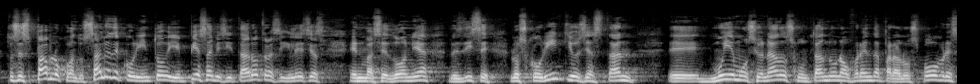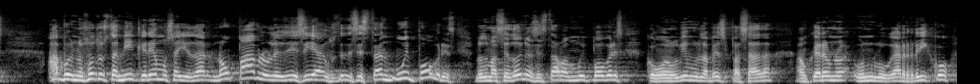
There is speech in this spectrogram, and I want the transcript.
Entonces Pablo cuando sale de Corinto y empieza a visitar otras iglesias en Macedonia, les dice, los corintios ya están eh, muy emocionados juntando una ofrenda para los pobres. Ah, pues nosotros también queremos ayudar. No, Pablo les decía, ustedes están muy pobres. Los macedonios estaban muy pobres, como lo vimos la vez pasada, aunque era un, lugar rico.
